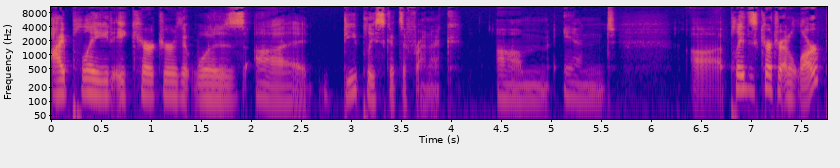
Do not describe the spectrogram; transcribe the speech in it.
I played a character that was uh, deeply schizophrenic, um, and uh, played this character at a LARP.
